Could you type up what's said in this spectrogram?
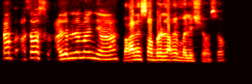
Tap- asas- alam naman niya, Baka nang sobrang laki malisyoso.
